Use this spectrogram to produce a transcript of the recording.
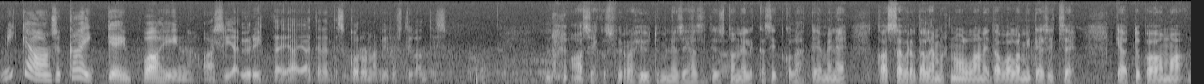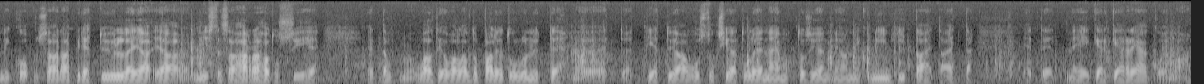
Mikä on se kaikkein pahin asia yrittäjää ajatellen tässä koronavirustilanteessa? asiakasvirran hyytyminen, sehän se tietysti on, eli sitten kun lähtee menee kassavirta lähemmäksi nollaan, niin tavallaan miten sitten se käyttöpääoma niin saadaan pidetty yllä ja, ja mistä saadaan rahoitus siihen. Että valtiovallalta on paljon tullut nyt, että tiettyjä avustuksia tulee näin, mutta tosiaan ne on niin, niin hitaita, että, että, että ne ei kerkeä reagoimaan.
